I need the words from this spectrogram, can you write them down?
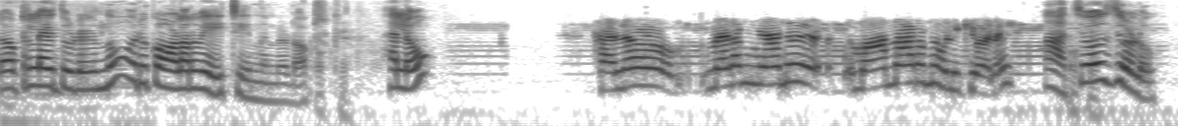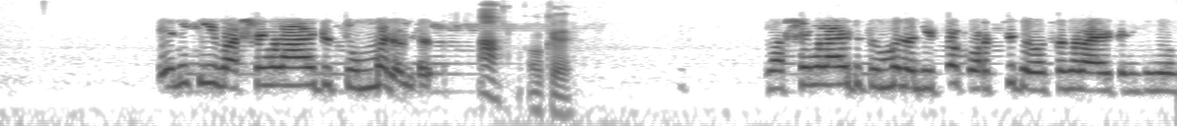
ഡോക്ടർ ലൈവ് തുടരുന്നു. ഒരു കോളർ വെയിറ്റ് ചെയ്യുന്നുണ്ട് ഡോക്ടർ. ഹലോ? ഹലോ മാഡം ഞാൻ മാന്നാർന്ന് വിളിക്കുവാണേ. ആ ചോദിച്ചോളൂ. എനിക്ക് ഈ വർഷങ്ങളായിട്ട് തുമ്മലുണ്ട്. ആ. ഓക്കെ. വർഷങ്ങളായിട്ട് തുമ്മലുണ്ട്. ഇപ്പൊ കുറച്ച് ദിവസങ്ങളായിട്ട് എനിക്ക്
